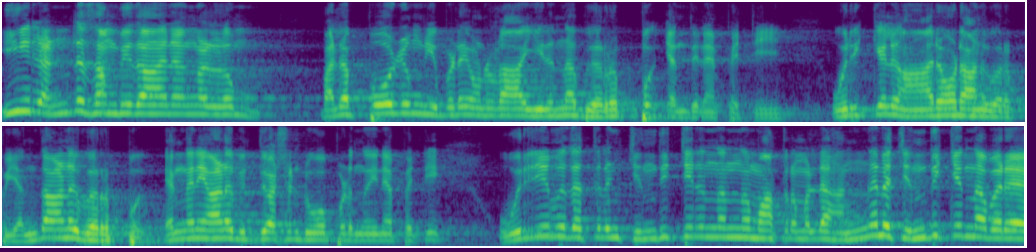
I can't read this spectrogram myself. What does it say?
ഈ രണ്ട് സംവിധാനങ്ങളിലും പലപ്പോഴും ഇവിടെ ഉണ്ടായിരുന്ന വെറുപ്പ് എന്തിനെപ്പറ്റി ഒരിക്കലും ആരോടാണ് വെറുപ്പ്? എന്താണ് വെറുപ്പ്? എങ്ങനെയാണ് വിദ്വേഷം രൂപപ്പെടുന്നതിനെപ്പറ്റി ഒരു വിധത്തിലും ചിന്തിച്ചിരുന്നെന്ന് മാത്രമല്ല അങ്ങനെ ചിന്തിക്കുന്നവരെ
